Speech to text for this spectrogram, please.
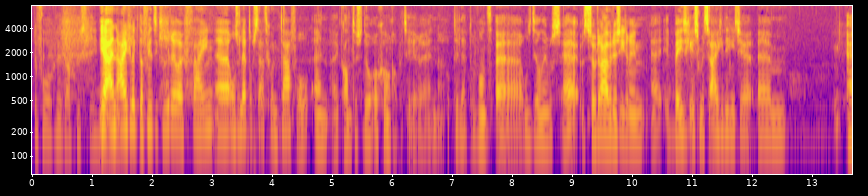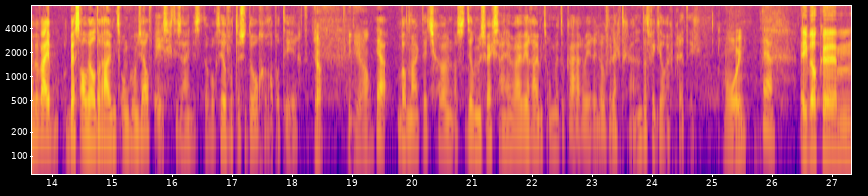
de volgende dag misschien? Ja, en eigenlijk, dat vind ik hier heel erg fijn. Eh, onze laptop staat gewoon op tafel. En ik kan tussendoor ook gewoon rapporteren en, eh, op de laptop. Want eh, onze deelnemers, hè, zodra we dus iedereen hè, bezig is met zijn eigen dingetje... ehm, hebben wij best al wel de ruimte om gewoon zelf bezig te zijn. Dus er wordt heel veel tussendoor gerapporteerd. Ideaal. Ja, wat maakt dat je gewoon, als de deelnemers weg zijn... hebben wij weer ruimte om met elkaar weer in overleg te gaan. En dat vind ik heel erg prettig. Mooi. Ja. Welke, ehm,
